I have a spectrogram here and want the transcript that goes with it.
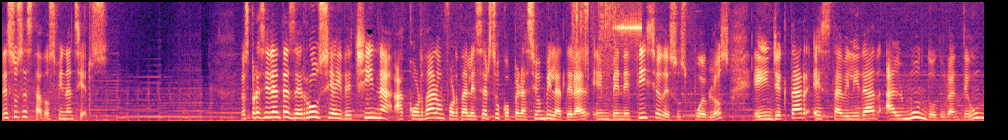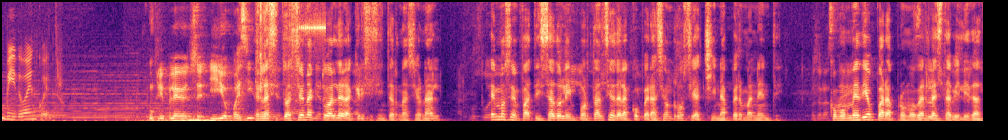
de sus estados financieros. Los presidentes de Rusia y de China acordaron fortalecer su cooperación bilateral en beneficio de sus pueblos e inyectar estabilidad al mundo durante un video encuentro. En la situación actual de la crisis internacional, hemos enfatizado la importancia de la cooperación Rusia-China permanente como medio para promover la estabilidad.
